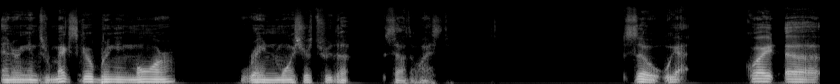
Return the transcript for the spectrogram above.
entering in through Mexico, bringing more rain and moisture through the southwest. So we got quite a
